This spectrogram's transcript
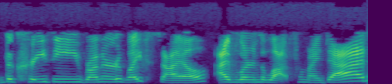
the crazy runner lifestyle. I've learned a lot from my dad,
